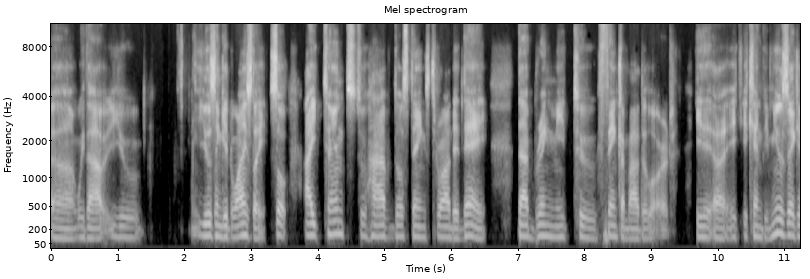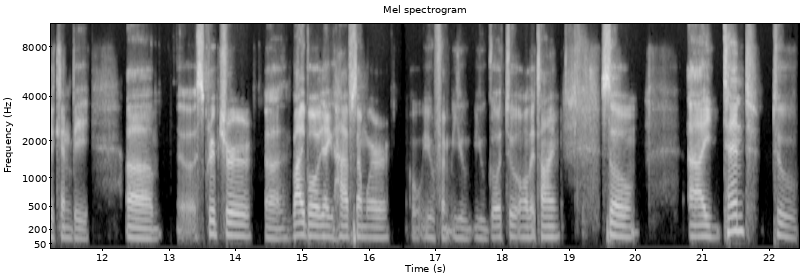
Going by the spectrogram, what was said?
uh, without you using it wisely. So I tend to have those things throughout the day that bring me to think about the Lord. It, uh, it, it can be music, it can be um, uh, scripture, uh, Bible that you have somewhere you from you you go to all the time. So I tend to.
